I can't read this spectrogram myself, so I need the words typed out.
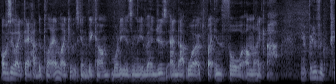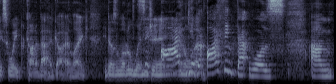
obviously like they had the plan, like it was going to become what he is in the Avengers, and that worked. But in Thor, I'm like, ah, you're a bit of a piss weak kind of bad guy. Like he does a lot of whinging See, I, and all yeah, that. but I think that was um,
